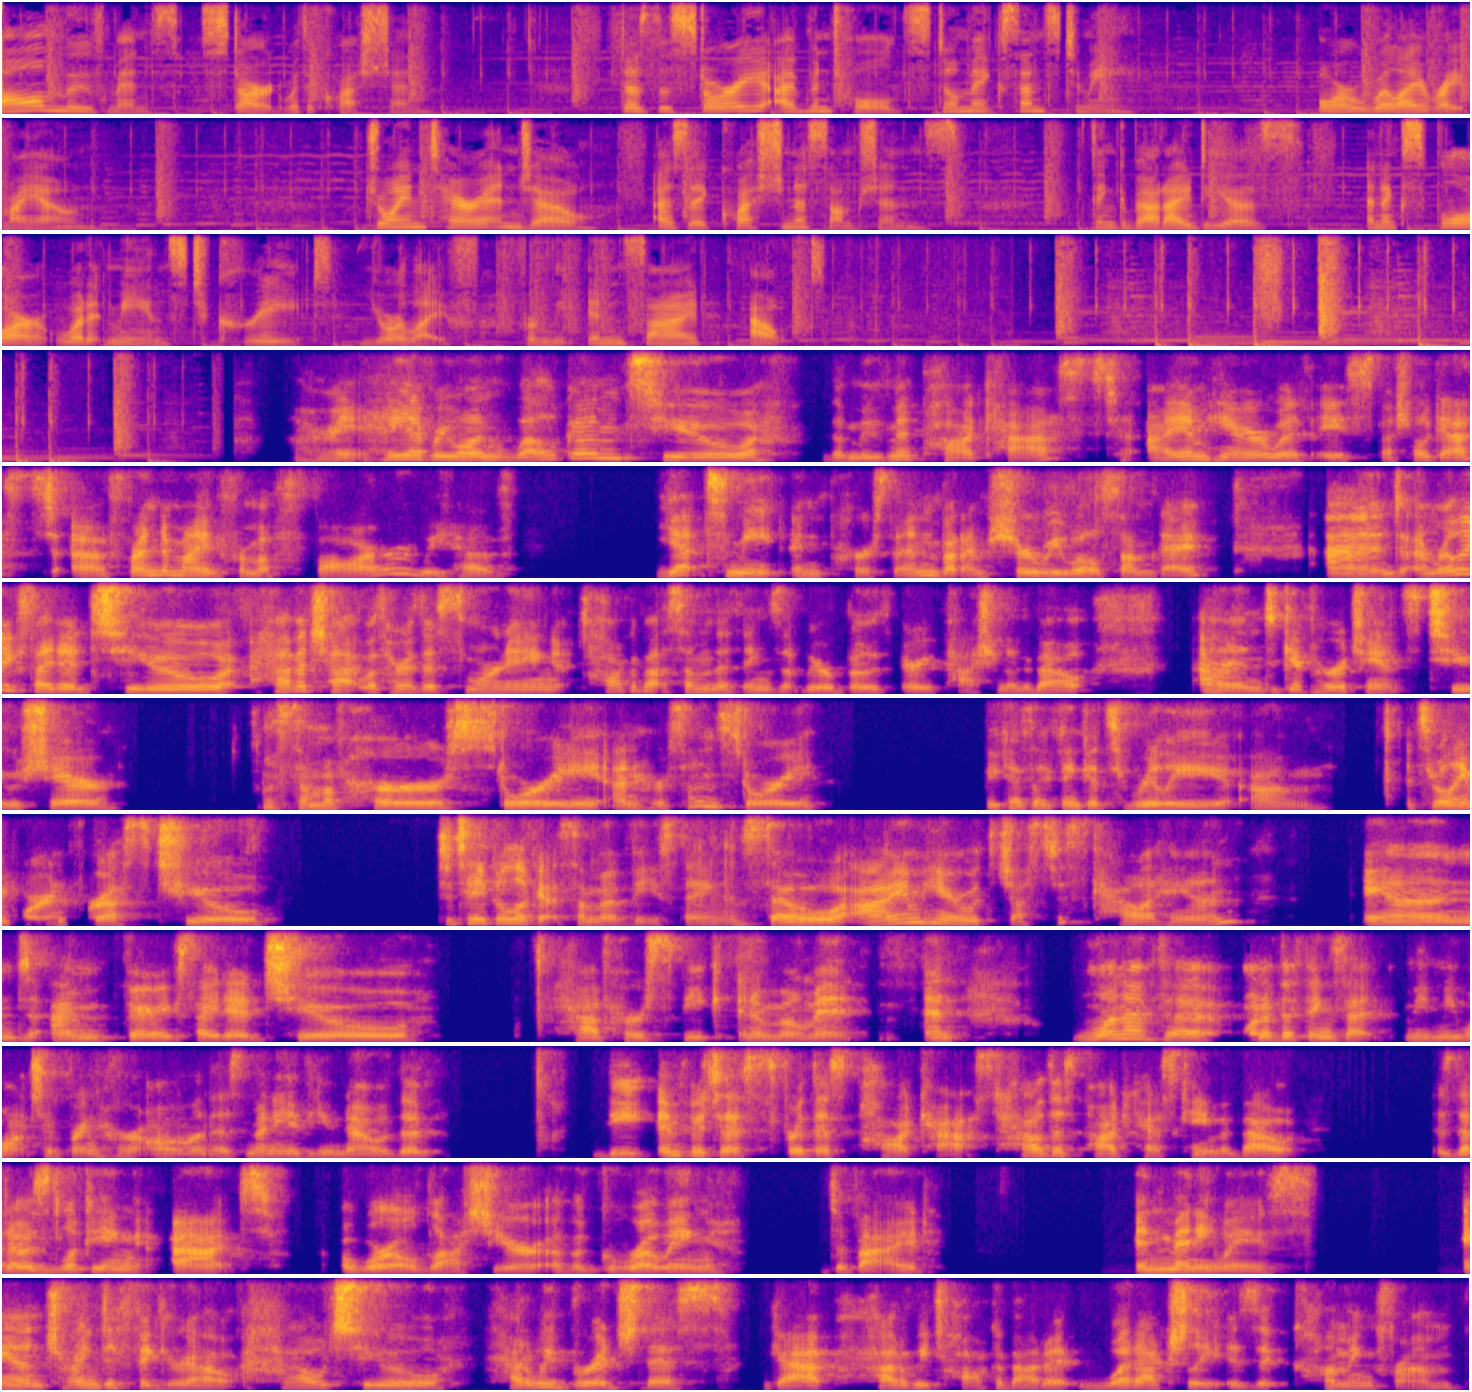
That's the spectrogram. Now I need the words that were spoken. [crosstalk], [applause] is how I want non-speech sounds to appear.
All movements start with a question Does the story I've been told still make sense to me? Or will I write my own? Join Terra and Joe as they question assumptions, think about ideas, and explore what it means to create your life from the inside out. All right. Hey, everyone. Welcome to the Movement Podcast. I am here with a special guest, a friend of mine from afar. We have yet to meet in person, but I'm sure we will someday. And I'm really excited to have a chat with her this morning, talk about some of the things that we are both very passionate about, and give her a chance to share some of her story and her son's story, because I think it's really um, it's really important for us to to take a look at some of these things. So I am here with Justice Callahan, and I'm very excited to have her speak in a moment. And one of the one of the things that made me want to bring her on, as many of you know, the the impetus for this podcast, how this podcast came about, is that I was looking at a world last year of a growing divide in many ways and trying to figure out how to how do we bridge this gap? How do we talk about it? What actually is it coming from?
